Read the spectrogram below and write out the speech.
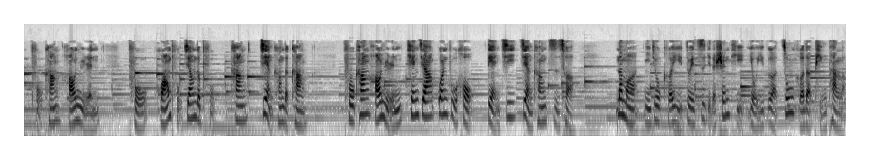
“普康好女人”。普黄浦江的浦康健康的康，普康好女人添加关注后点击健康自测，那么你就可以对自己的身体有一个综合的评判了。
